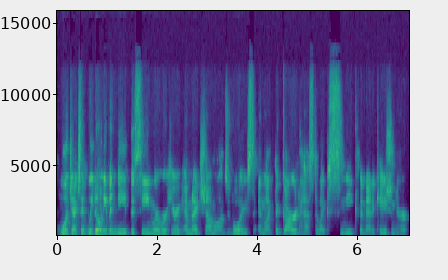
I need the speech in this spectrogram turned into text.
well, Jack said, we don't even need the scene where we're hearing M Night Shyamalan's voice and like the guard has to like sneak the medication to her.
